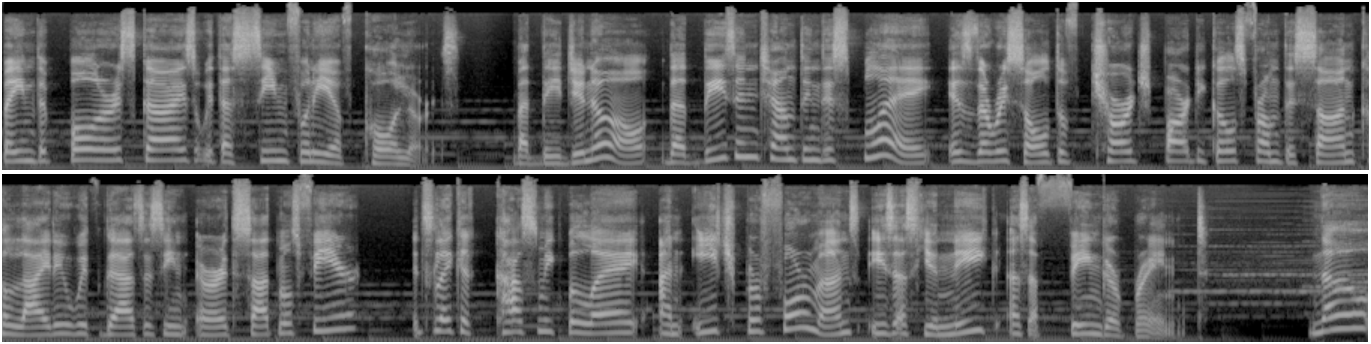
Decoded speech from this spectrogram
paint the polar skies with a symphony of colors. But did you know that this enchanting display is the result of charged particles from the sun colliding with gases in Earth's atmosphere? It's like a cosmic ballet, and each performance is as unique as a fingerprint. Now,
